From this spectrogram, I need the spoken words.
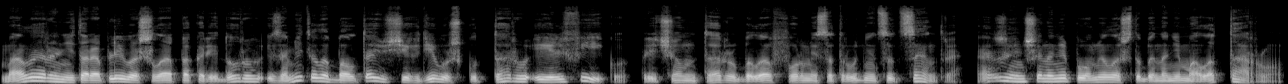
Малера неторопливо шла по коридору и заметила болтающих девушку Тару и эльфийку, причем Тару была в форме сотрудницы центра, а женщина не помнила, чтобы нанимала Тару.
